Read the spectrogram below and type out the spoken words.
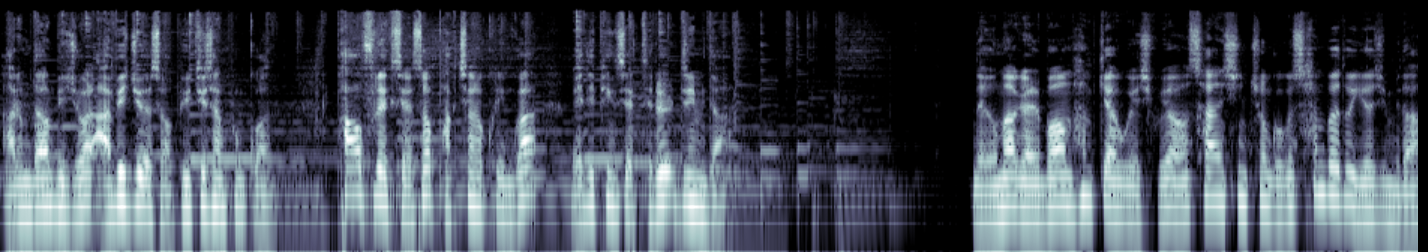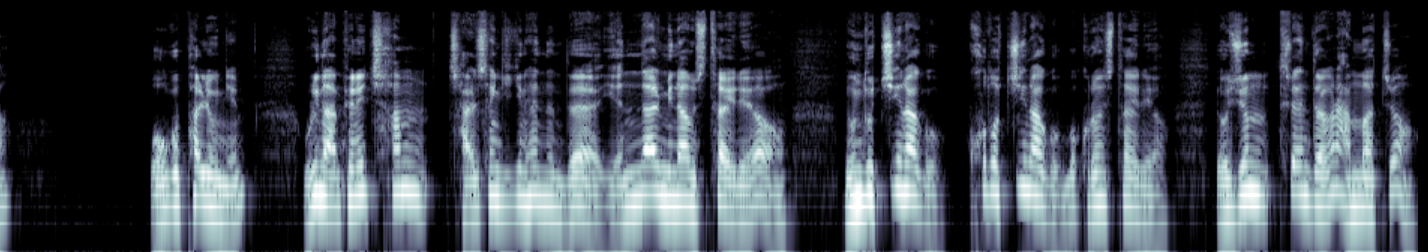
아름다운 비주얼 아비주에서 뷰티 상품권, 파워풀엑스에서 박찬호 크림과 메디핑 세트를 드립니다. 네, 음악 앨범 함께하고 계시고요. 사연 신청곡은 3부에도 이어집니다. 5986님, 우리 남편이 참 잘생기긴 했는데 옛날 미남 스타일이에요. 눈도 진하고 코도 진하고 뭐 그런 스타일이에요. 요즘 트렌드랑은 안 맞죠?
